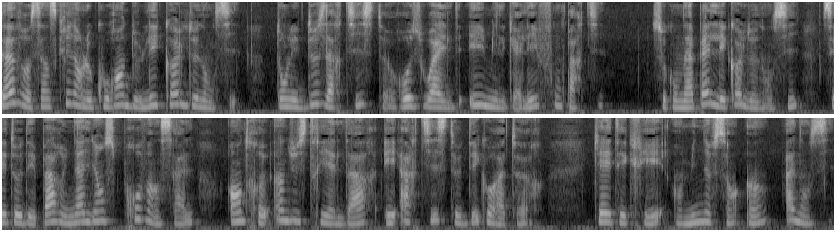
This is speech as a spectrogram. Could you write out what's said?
œuvre s'inscrit dans le courant de l'école de Nancy, dont les deux artistes, Rose Wild et Émile Gallet, font partie. Ce qu'on appelle l'école de Nancy, c'est au départ une alliance provinciale entre industriels d'art et artistes décorateurs, qui a été créé en 1901 à Nancy.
